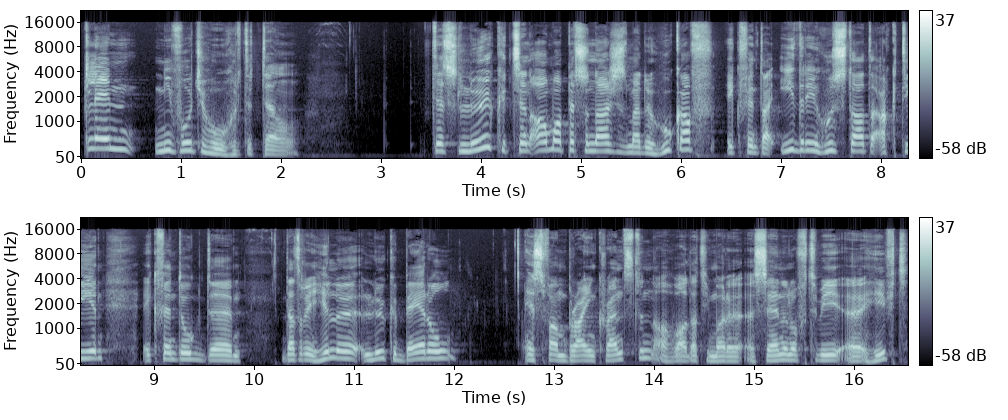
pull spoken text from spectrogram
klein niveautje hoger te tellen. Het is leuk, het zijn allemaal personages met de hoek af. Ik vind dat iedereen goed staat te acteren. Ik vind ook de, dat er een hele leuke bijrol is van Bryan Cranston, alhoewel dat hij maar een, een scène of twee eh, heeft.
